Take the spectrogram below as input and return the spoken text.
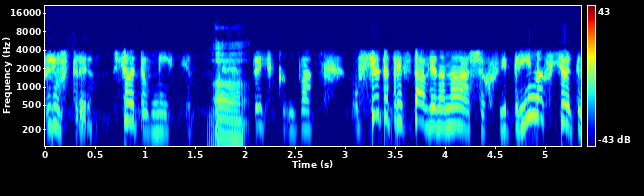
люстры. Все это вместе. А... То есть, как бы, все это представлено на наших витринах, все это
